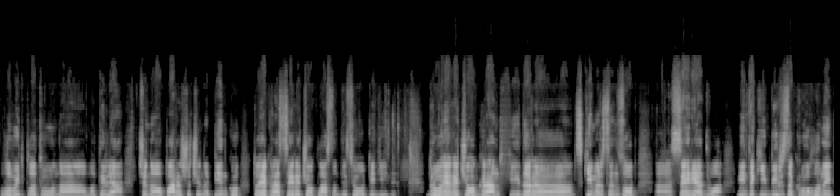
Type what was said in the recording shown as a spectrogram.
ловити плотву на мотиля, чи на опариша, чи на пінку, то якраз цей гачок класно для цього підійде. Другий гачок Grand Feeder Skimmer Senzob е, серія 2. Він такий більш закруглений,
